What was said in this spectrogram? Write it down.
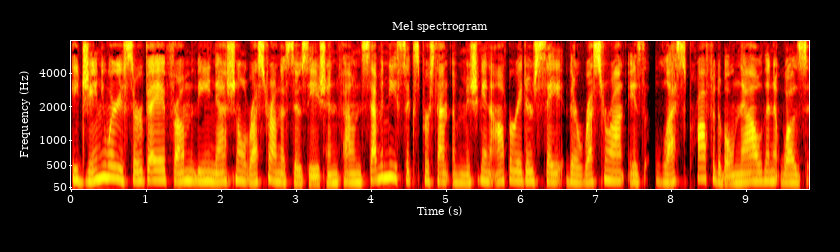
A January survey from the National Restaurant Association found 76% of Michigan operators say their restaurant is less profitable now than it was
